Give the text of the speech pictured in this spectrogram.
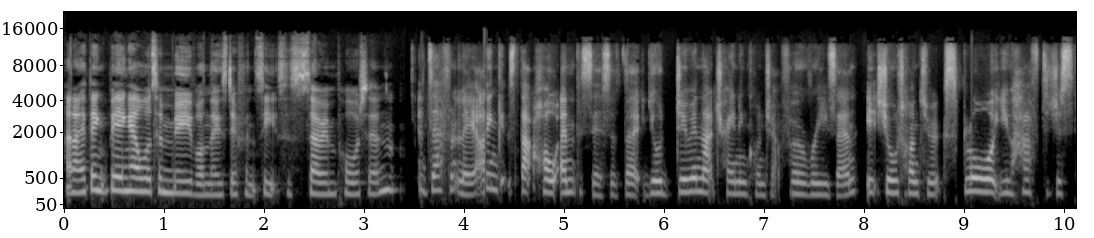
And I think being able to move on those different seats is so important. Definitely. I think it's that whole emphasis of that you're doing that training contract for a reason. It's your time to explore. You have to just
